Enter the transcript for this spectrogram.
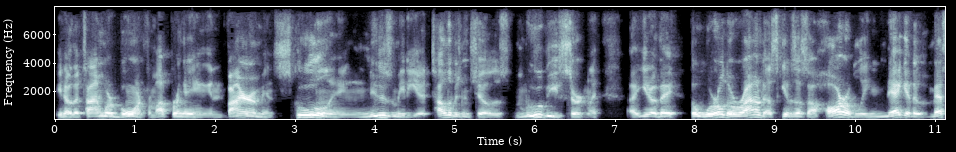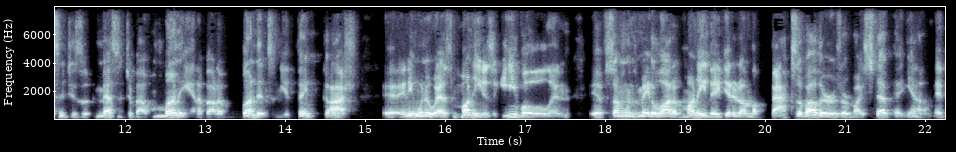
you know, the time we're born, from upbringing, environment, schooling, news media, television shows, movies, certainly. Uh, you know, they the world around us gives us a horribly negative messages message about money and about abundance, and you think, gosh, anyone who has money is evil and if someone's made a lot of money, they did it on the backs of others or by step. You know, it,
